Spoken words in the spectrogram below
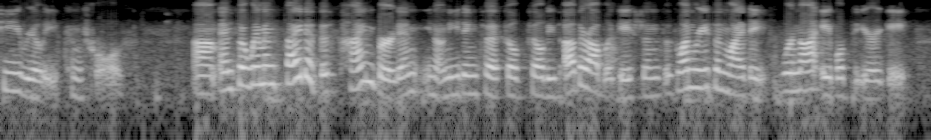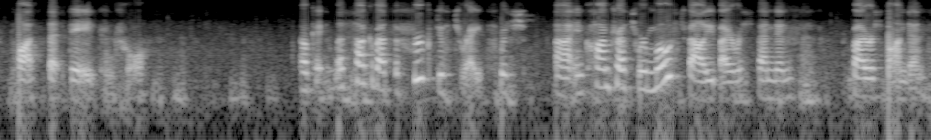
she really controls. Um, and so women cited this time burden, you know, needing to fulfill these other obligations as one reason why they were not able to irrigate plots that they control. Okay, let's talk about the fructus rights, which uh, in contrast were most valued by respondents. By respondents.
